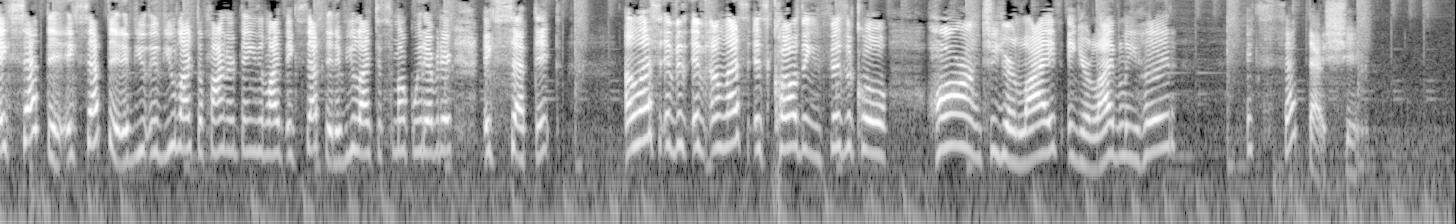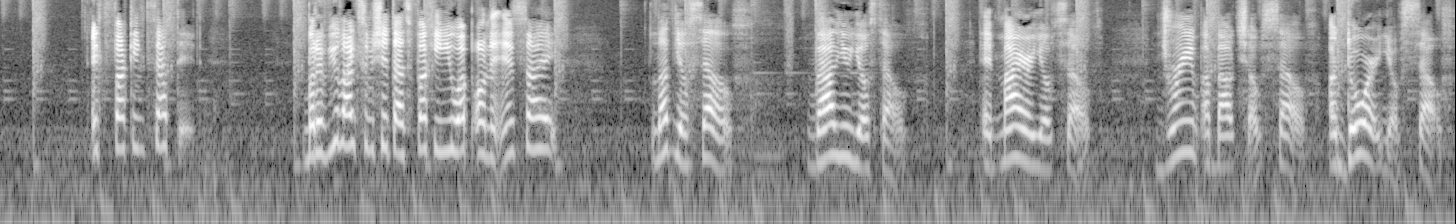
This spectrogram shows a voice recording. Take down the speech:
Accept it. Accept it. If you if you like the finer things in life, accept it. If you like to smoke weed every day, accept it. Unless if, if unless it's causing physical harm to your life and your livelihood, accept that shit. It's fucking accept it. But if you like some shit that's fucking you up on the inside, love yourself. Value yourself. Admire yourself. Dream about yourself. Adore yourself.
